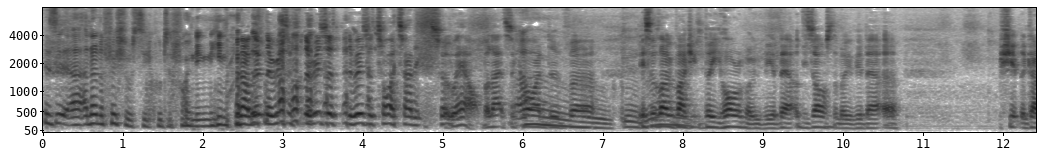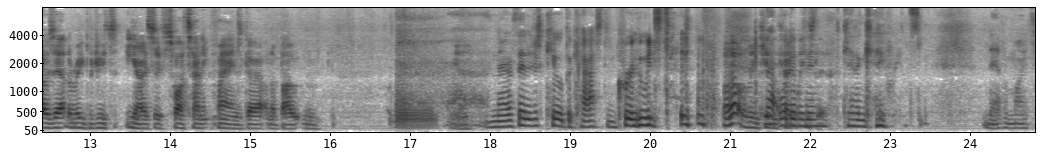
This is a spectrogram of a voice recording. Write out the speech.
Is it uh, an unofficial sequel to Finding Nemo? No, there, there is a there is a there is a Titanic two out, but that's a kind of uh, Oh, it's a low budget B horror movie about a disaster movie about a ship that goes out to reproduce. You know, so Titanic fans go out on a boat and Now, if they'd have just killed the cast and crew instead of well, that would have been killing Kate Winslet. killing Kate Winslet. Never mind.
